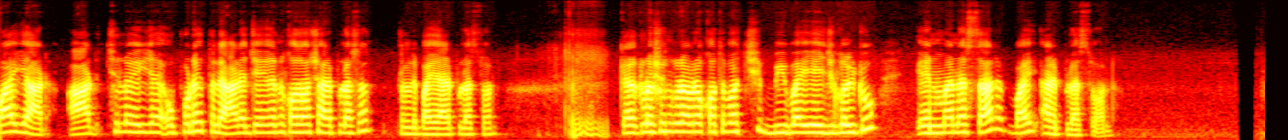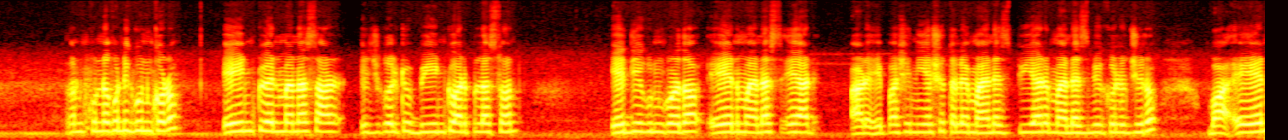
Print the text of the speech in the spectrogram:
by R আর ছিল এই ওপরে, তাহলে আরের জায়গায় এখানে কত আছে? আর প্লাস ওয়ান তাহলে by R plus one calculation করে আমরা কত পাচ্ছি? B by H equal to N minus R by R plus one এখন কোনাকুনি গুণ করো। A into N minus R is equal to B into R plus one A দিয়ে গুণ করে দাও। এ এন মাইনাস এ আর আর এ পাশে নিয়ে এসো, তাহলে minus B R minus B equal zero বা এন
